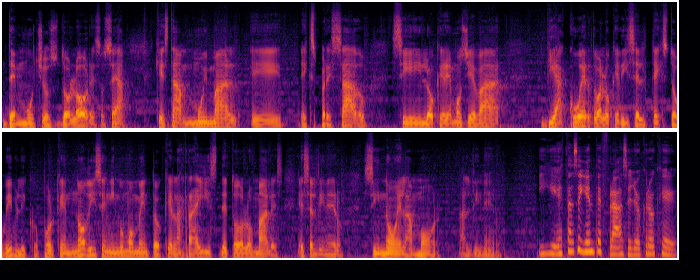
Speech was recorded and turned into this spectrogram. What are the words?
de muchos dolores. O sea, que está muy mal eh, expresado si lo queremos llevar de acuerdo a lo que dice el texto bíblico, porque no dice en ningún momento que la raíz de todos los males es el dinero, sino el amor al dinero. Y esta siguiente frase yo creo que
